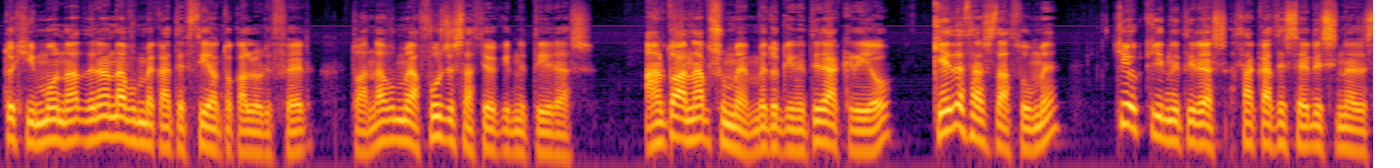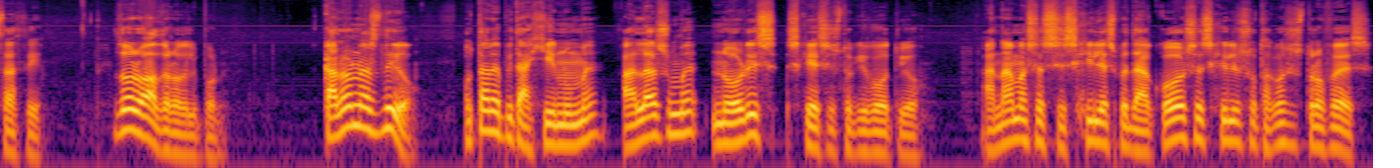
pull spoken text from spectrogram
το χειμώνα δεν ανάβουμε κατευθείαν το καλοριφέρ, το ανάβουμε αφού ζεσταθεί ο κινητήρας. Αν το ανάψουμε με τον κινητήρα κρύο και δεν θα ζεσταθούμε και ο κινητήρας θα καθυστερήσει να ζεσταθεί. Δώρο άδωρο λοιπόν. Κανόνας 2. Όταν επιταχύνουμε, αλλάζουμε νωρίς σχέση στο κυβότιο. Ανάμεσα στις 1500-1800 στροφές.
